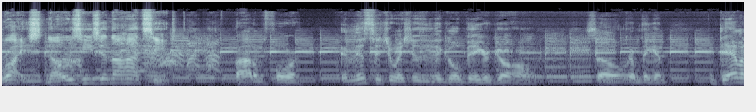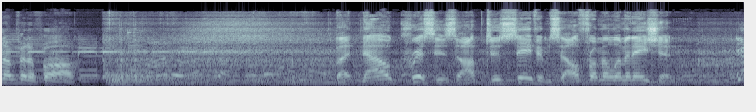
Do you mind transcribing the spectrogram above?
Bryce knows he's in the hot seat. Bottom four. In this situation, either go big or go home. So I'm thinking, damn it, I'm finna fall. But now Chris is up to save himself from elimination. Go!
